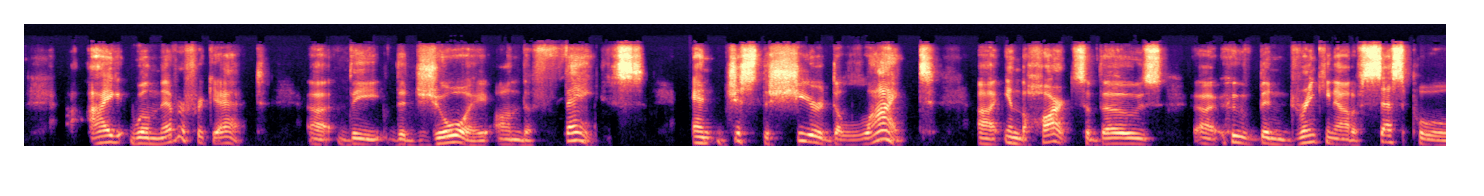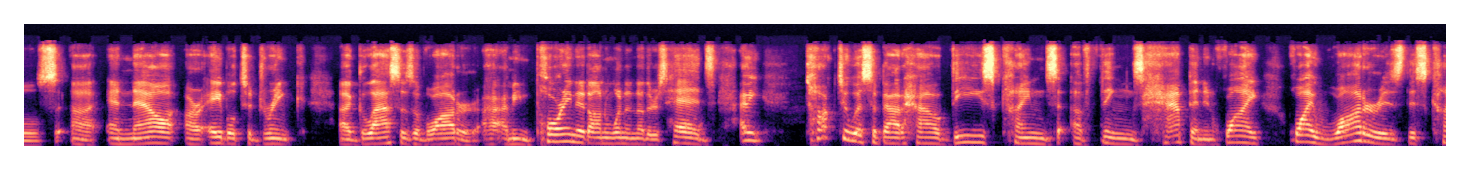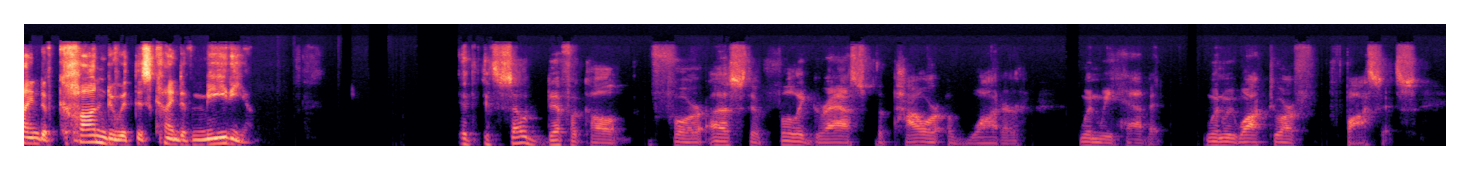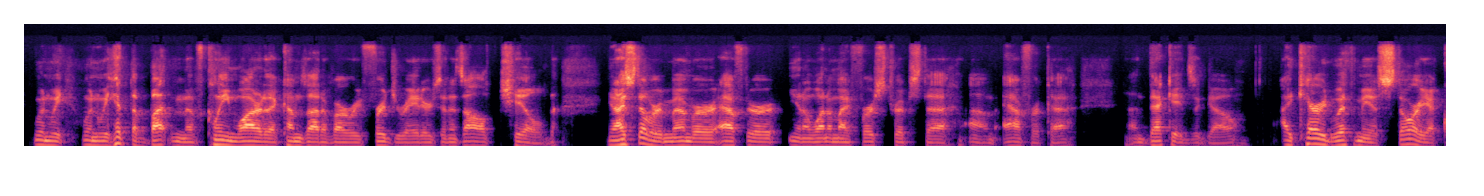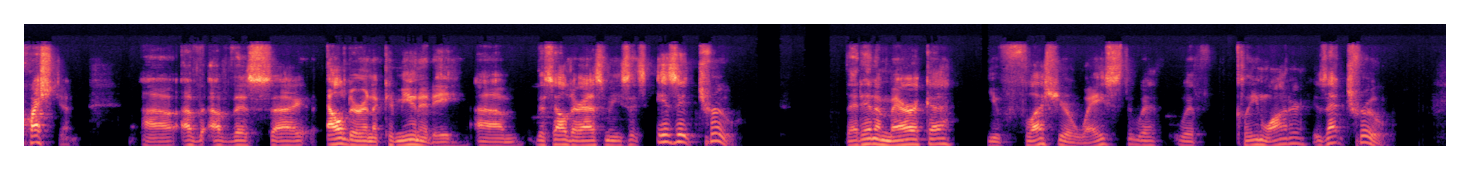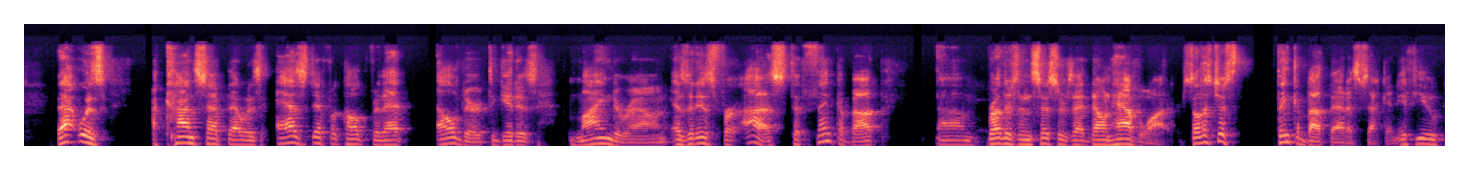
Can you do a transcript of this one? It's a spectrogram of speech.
I will never forget uh, the, the joy on the face and just the sheer delight uh, in the hearts of those who've been drinking out of cesspools and now are able to drink uh, glasses of water. I mean, pouring it on one another's heads. I mean, talk to us about how these kinds of things happen and why why water is this kind of conduit, this kind of medium. It, it's so difficult for us to fully grasp the power of water when we have it, when we walk to our faucets, when we when we hit the button of clean water that comes out of our refrigerators and it's all chilled. You know, I still remember after you know one of my first trips to um, Africa uh, decades ago, I carried with me a story, a question uh, of, of this uh, elder in a community. Um, this elder asked me, he says, Is it true that in America you flush your waste with, with clean water? Is that true? That was a concept that was as difficult for that elder to get his mind around as it is for us to think about um, brothers and sisters that don't have water. So let's just think about that a second. If you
